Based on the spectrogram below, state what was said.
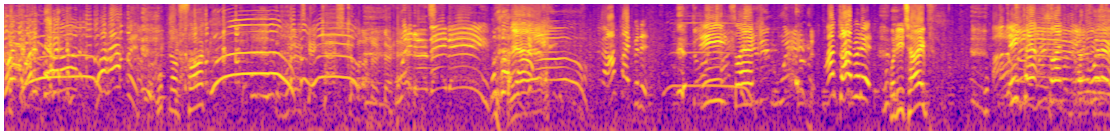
What, what is going on? What happened? What the fuck? The winners get cash coming out of their Winner, heads. baby! Yeah. I'm typing it. Don't E type it, slash- You didn't win. I'm typing it. What do you type? E tap slash the winner.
